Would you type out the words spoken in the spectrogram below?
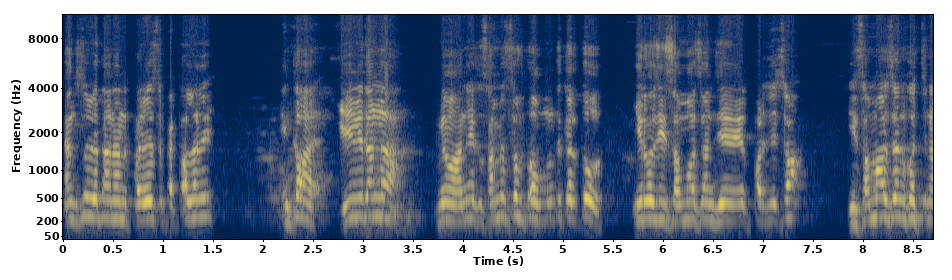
పెన్షన్ విధానాన్ని ప్రవేశపెట్టాలని ఇంకా ఈ విధంగా మేము అనేక సమస్యలతో ముందుకెళ్తూ ఈ రోజు ఈ సమావేశాన్ని ఏర్పాటు చేశాం. ఈ సమావేశానికి వచ్చిన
